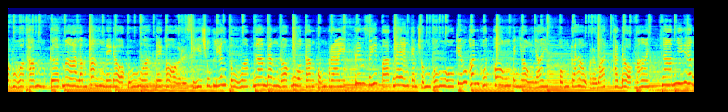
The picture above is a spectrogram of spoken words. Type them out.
ำว่าบัวคำเกิดมาลำพังในดอกบัว ได้พ่อฤาษีชุบเลี้ยงตัว งามดังดอกบัวกลางผงไพรริมฝีปากแดงแก้มชมพูคิ้วพันพุดพองเป็นย่องใหญ่ ผมกล้าวกระวัดถ้าดอกไม้ งามเยี่ยง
